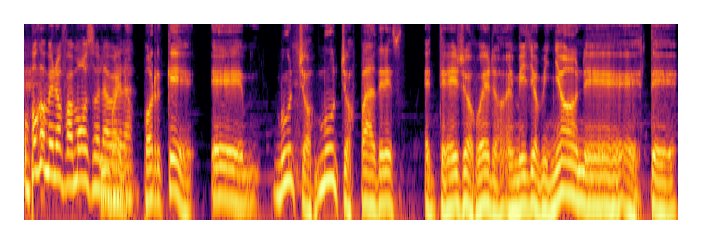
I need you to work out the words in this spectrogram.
un poco menos famosos, la bueno, verdad. ¿por qué? eh, muchos, muchos padres, entre ellos, bueno, Emilio Miñones, este,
